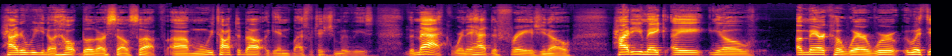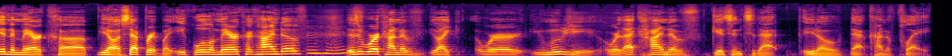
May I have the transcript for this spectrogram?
How do we you know help build ourselves up? Um, when we talked about again exploitation movies, the Mac, when they had the phrase, you know, how do you make a you know America where we're within America, you know, a separate but equal America kind of. This is where kind of like where Umuji or that kind of gets into that, you know, that kind of play.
